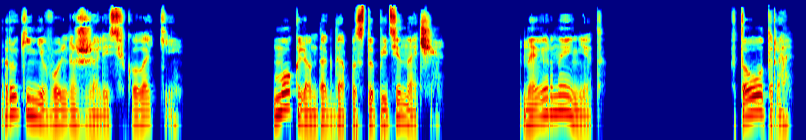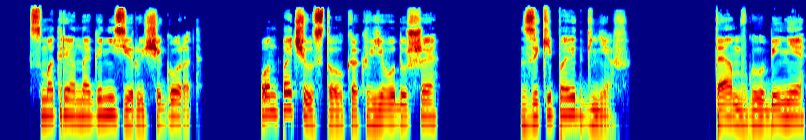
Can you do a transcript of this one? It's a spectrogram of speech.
Руки невольно сжались в кулаки. Мог ли он тогда поступить иначе? Наверное, нет. В то утро, смотря на агонизирующий город, он почувствовал, как в его душе закипает гнев. Там, в глубине,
